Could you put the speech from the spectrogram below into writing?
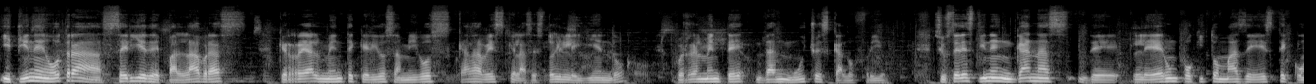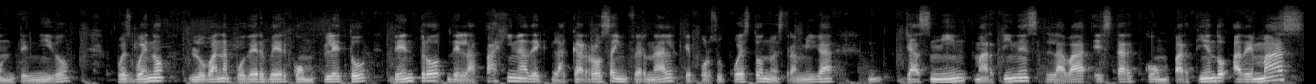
Y tiene otra serie de palabras que realmente, queridos amigos, cada vez que las estoy leyendo, pues realmente dan mucho escalofrío. Si ustedes tienen ganas de leer un poquito más de este contenido, pues bueno, lo van a poder ver completo dentro de la página de La Carroza Infernal, que por supuesto nuestra amiga Yasmín Martínez la va a estar compartiendo. Además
